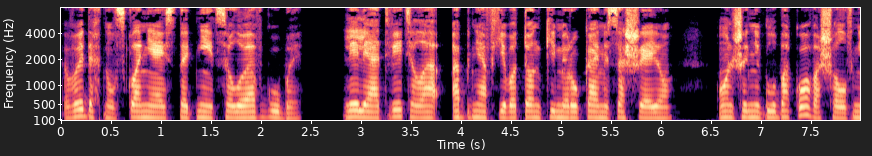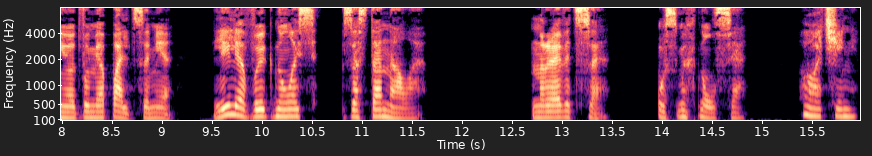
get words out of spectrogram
Выдохнул, склоняясь над ней, целуя в губы. Лилия ответила, обняв его тонкими руками за шею — он же не глубоко вошел в нее двумя пальцами. Лиля выгнулась, застонала. «Нравится?» — усмехнулся. «Очень»,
